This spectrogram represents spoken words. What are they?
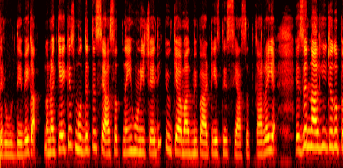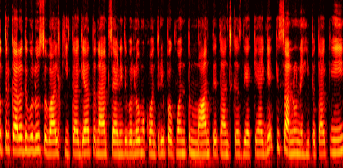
ਜ਼ਰੂਰ ਦੇਵੇਗਾ। ਉਹਨਾਂ ਕਿਹਾ ਕਿ ਇਸ ਮੁੱਦੇ ਤੇ ਸਿਆਸਤ ਨਹੀਂ ਹੋਣੀ ਚਾਹੀਦੀ ਕਿਉਂਕਿ ਆਮ ਆਦਮੀ ਪਾਰਟੀ ਇਸ ਤੇ ਸਿਆਸਤ ਕਰ ਰਹੀ ਹੈ। ਇਸ ਦੇ ਨਾਲ ਹੀ ਜਦੋਂ ਪੱਤਰਕਾਰਾਂ ਦੇ ਵੱਲੋਂ ਸਵਾਲ ਕੀਤਾ ਗਿਆ ਤਾਂ ਨਾਇਬ ਸੈਣੀ ਦੇ ਵੱਲੋਂ ਮੁੱਖ ਮੰਤਰੀ ਭਗਵੰਤ ਮਾਨ ਤੇ ਤੰਜ ਕੱਸਦਿਆਂ ਕਿਹਾ ਗਿਆ ਕਿ ਸਾਨੂੰ ਨਹੀਂ ਪਤਾ ਕਿ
